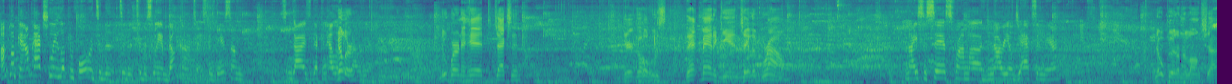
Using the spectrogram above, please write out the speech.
I'm looking. I'm actually looking forward to the to the to the slam dunk contest because there's some some guys that can elevate Miller. out here. Newbern ahead to Jackson. There goes that man again, Jalen Brown. Nice assist from uh, Denario Jackson there. No good on the long shot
